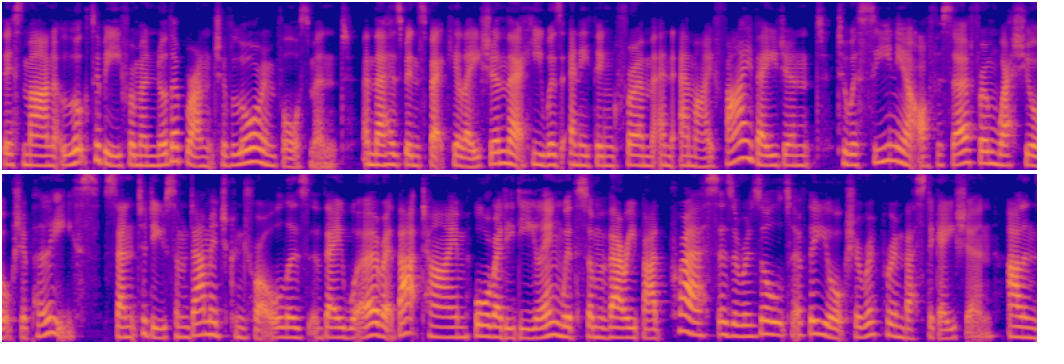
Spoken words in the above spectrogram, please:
This man looked to be from another branch of law enforcement, and there has been speculation that he was anything from an MI5 agent to a senior officer from West Yorkshire Police, sent to do some damage control as they were at that time already dealing with some very bad press as a result of the Yorkshire Ripper investigation. Alan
